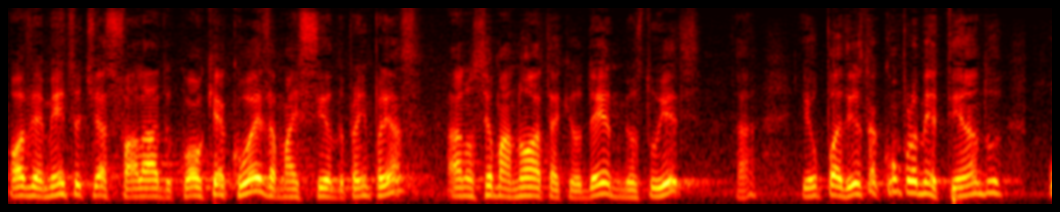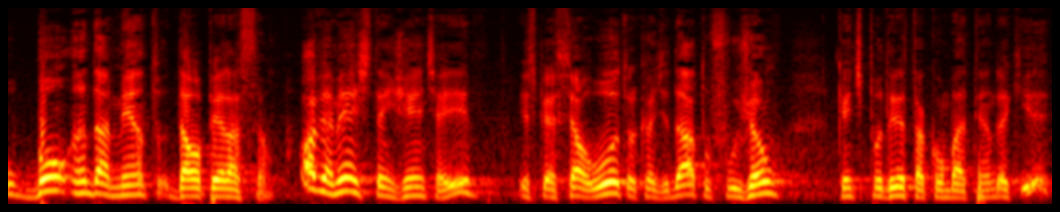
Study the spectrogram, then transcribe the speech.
Obviamente, se eu tivesse falado qualquer coisa mais cedo para a imprensa, a não ser uma nota que eu dei nos meus tweets, tá? eu poderia estar comprometendo o bom andamento da operação. Obviamente, tem gente aí, em especial outro candidato, o Fujão, que a gente poderia estar combatendo aqui,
